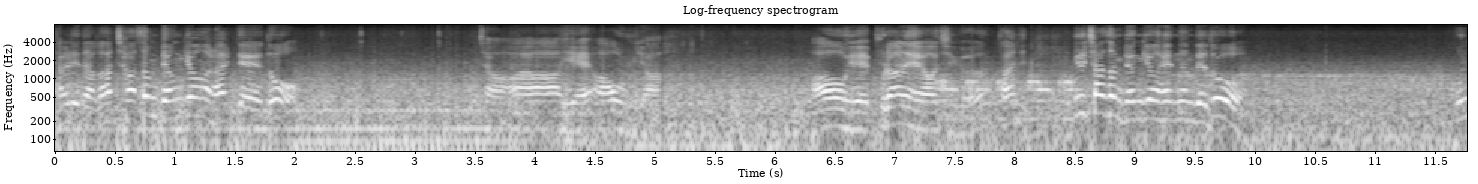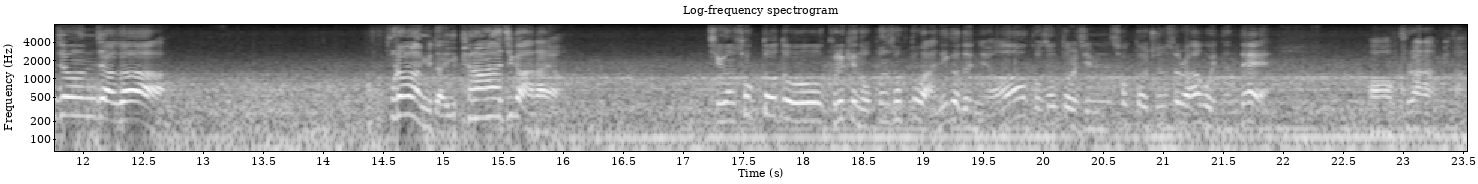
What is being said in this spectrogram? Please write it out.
달리다가 차선 변경을 할 때에도 자, 아, 예, 아우, 야. 아우, 예, 불안해요, 지금. 단 1차선 변경했는데도 운전자가 불안합니다. 이 편안하지가 않아요. 지금 속도도 그렇게 높은 속도가 아니거든요. 고속도로 지금 속도 준수를 하고 있는데, 어, 불안합니다.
